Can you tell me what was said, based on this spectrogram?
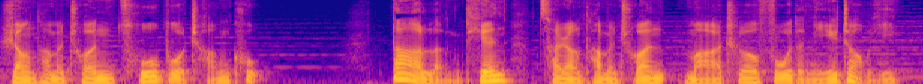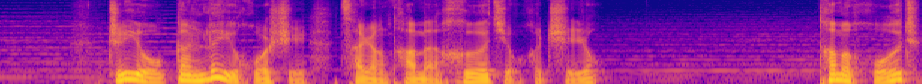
让他们穿粗布长裤；大冷天才让他们穿马车夫的泥罩衣。只有干累活时，才让他们喝酒和吃肉。他们活着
